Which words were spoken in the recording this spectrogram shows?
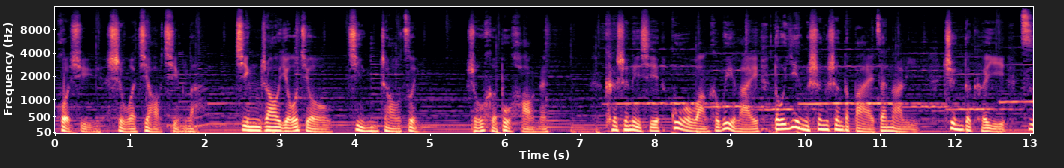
或许是我矫情了。今朝有酒今朝醉，如何不好呢？可是那些过往和未来都硬生生的摆在那里，真的可以自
